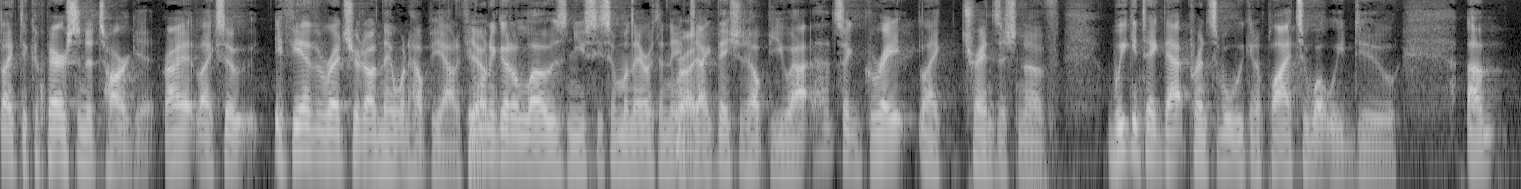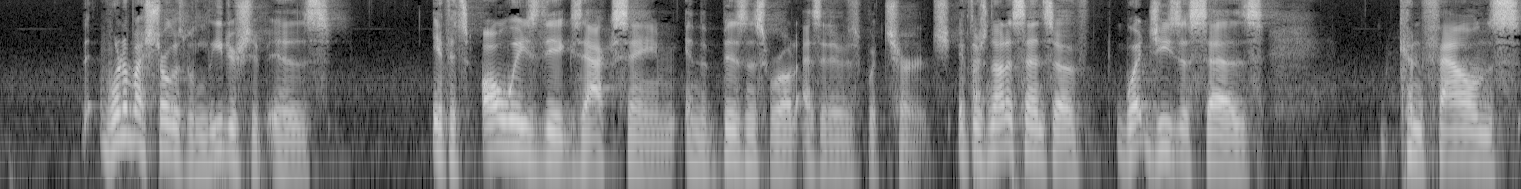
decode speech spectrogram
like the comparison to Target, right? Like, so if you have the red shirt on, they want to help you out. If you Yep. want to go to Lowe's and you see someone there with a name Right. tag, they should help you out. That's a great like transition of we can take that principle, we can apply it to what we do. Um, one of my struggles with leadership is if it's always the exact same in the business world as it is with church. If there's not a sense of what Jesus says confounds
